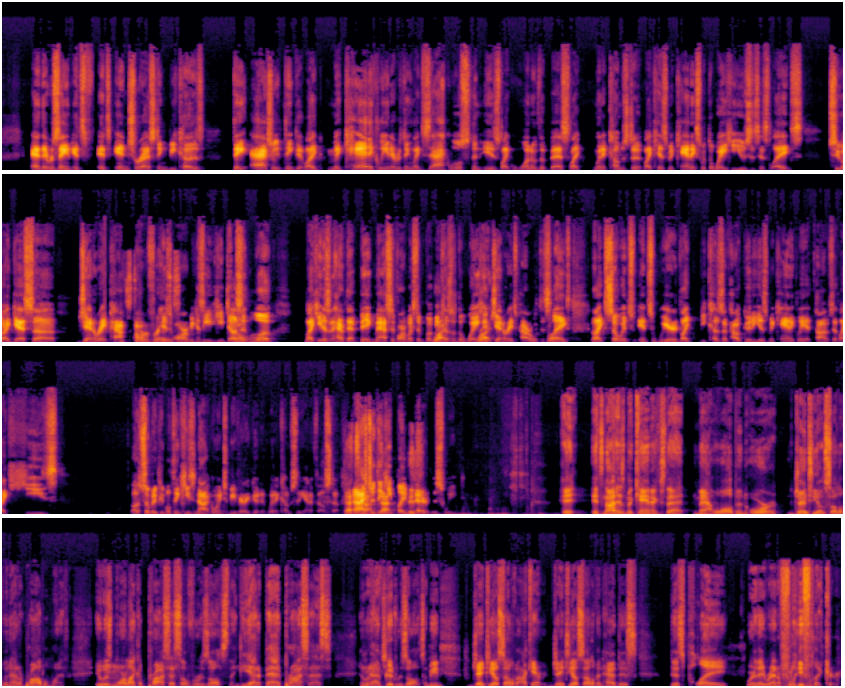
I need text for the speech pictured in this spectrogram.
and they were saying Mm-hmm. it's it's interesting because they actually think that like mechanically and everything, like Zach Wilson is like one of the best, like when it comes to like his mechanics with the way he uses his legs to, I guess, uh generate power for his arm because he he doesn't Oh, uh-huh. look like he doesn't have that big massive arm like but Right, because of the way right. he generates power with his Right. legs like so it's it's weird like because of how good he is mechanically at times that like he's uh, so many people think he's not going to be very good at when it comes to the NFL stuff. That's and I not- actually think he played is- better this week. It, it's not his mechanics that Matt Waldman or JT O'Sullivan had a problem with. It was Mhm. more like a process over results thing. He had a bad process and would have good results. I mean, JT O'Sullivan, I can't JT O'Sullivan had this this play where they ran a flea flicker.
